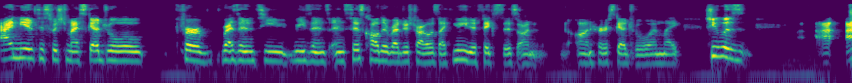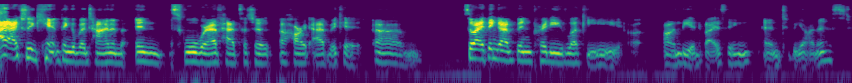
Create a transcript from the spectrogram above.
I needed to switch my schedule for residency reasons and sis called the registrar I was like you need to fix this on on her schedule and like she was I, I actually can't think of a time in, in school where I've had such a, a hard advocate. Um, so I think I've been pretty lucky on the advising end, to be honest.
